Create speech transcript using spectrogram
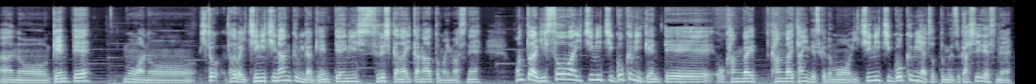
あの限定、もうあの人例えば1日何組が限定にするしかないかなと思いますね。本当は理想は1日5組限定を考え考えたいんですけども、1日5組はちょっと難しいですね、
